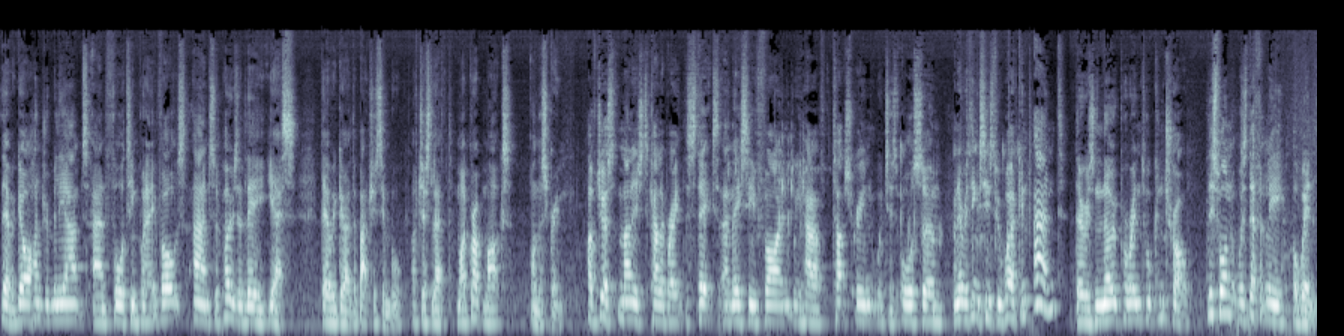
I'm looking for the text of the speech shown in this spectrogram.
there we go, 100 milliamps and 14.8 volts. And supposedly, yes, there we go, the battery symbol. I've just left my grub marks on the screen. I've just managed to calibrate the sticks and they seem fine. We have touchscreen, which is awesome, and everything seems to be working, and there is no parental control. This one was definitely a win.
